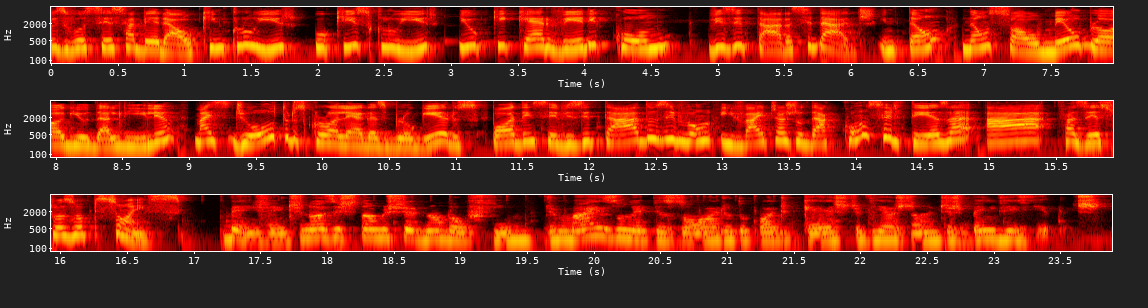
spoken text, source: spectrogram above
pois você saberá o que incluir, o que excluir e o que quer ver e como visitar a cidade. Então, não só o meu blog e o da Lilian, mas de outros colegas blogueiros podem ser visitados e vão e vai te ajudar com certeza a fazer suas opções. Bem, gente, nós estamos chegando ao fim de mais um episódio do podcast Viajantes Bem Vividas.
